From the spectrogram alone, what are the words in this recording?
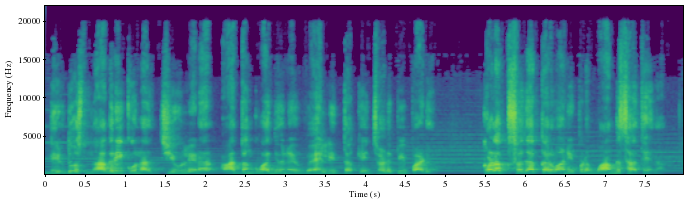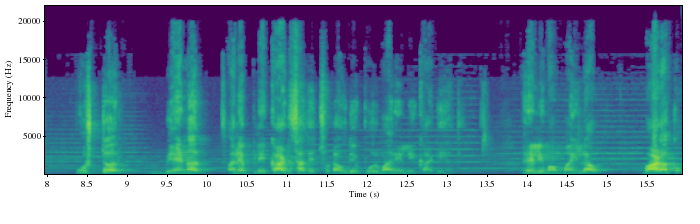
નિર્દોષ નાગરિકોના જીવ લેનાર આતંકવાદીઓને વહેલી તકે ઝડપી પાડી કડક સજા કરવાની પણ માંગ સાથેના પોસ્ટર, બેનર અને પ્લેકાર્ડ સાથે છોટાઉદેપુરમાં રેલી કાઢી હતી. રેલીમાં મહિલાઓ, બાળકો,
